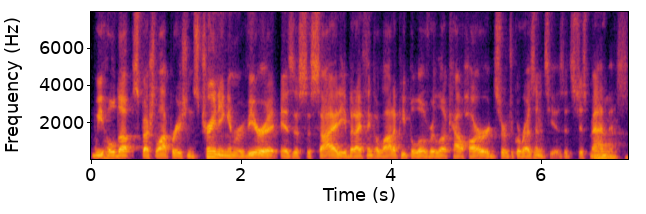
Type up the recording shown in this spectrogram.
we hold up special operations training and revere it as a society but i think a lot of people overlook how hard surgical residency is. It's just madness.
